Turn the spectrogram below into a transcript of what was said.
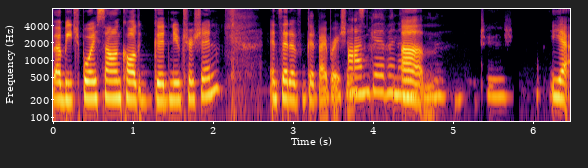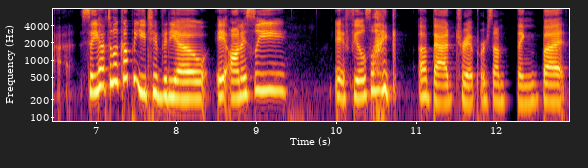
a beach boy song called good nutrition instead of good vibrations i'm giving um yeah. So you have to look up a YouTube video. It honestly it feels like a bad trip or something, but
